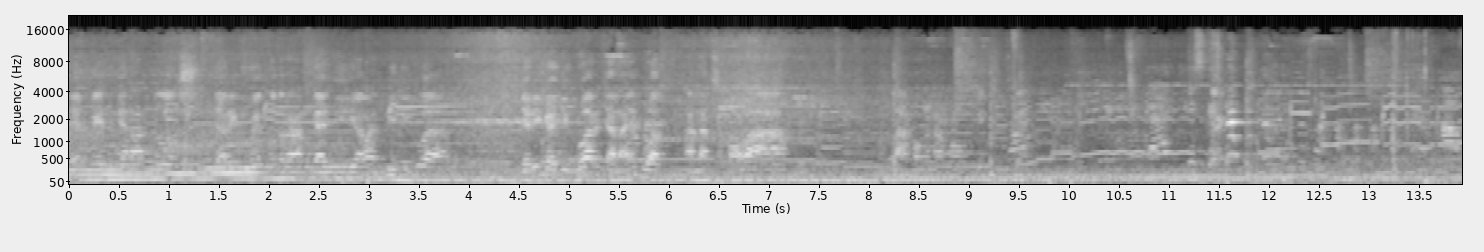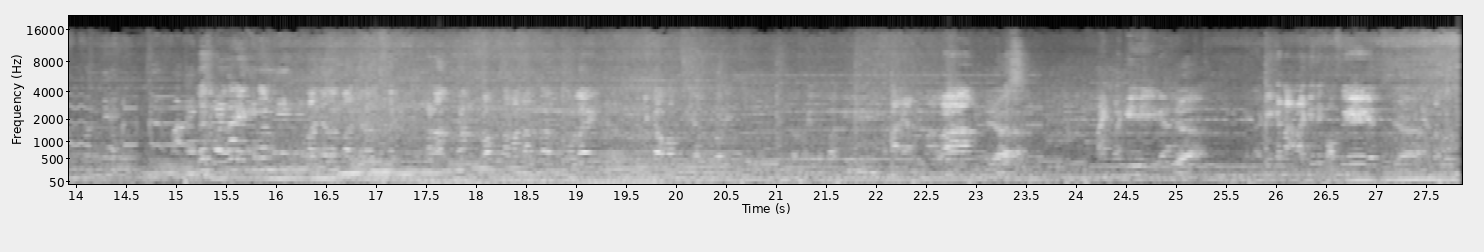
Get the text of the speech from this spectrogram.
DP 300 dari duit putaran gaji apa bini gua. Jadi gaji gua rencananya buat anak sekolah. Gitu lah kok kena covid? Nah, sebenarnya itu kan pelajaran-pelajaran karena kan kamu sama tante mulai ketika waktu yang gue berapa itu lagi Hmm. yang Iya. terus naik lagi kan ya naik lagi kena lagi nih covid. Iya. Ya, terus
